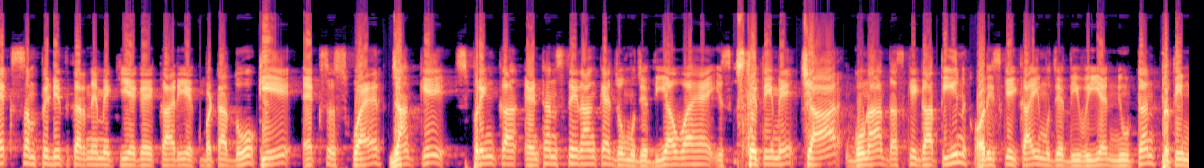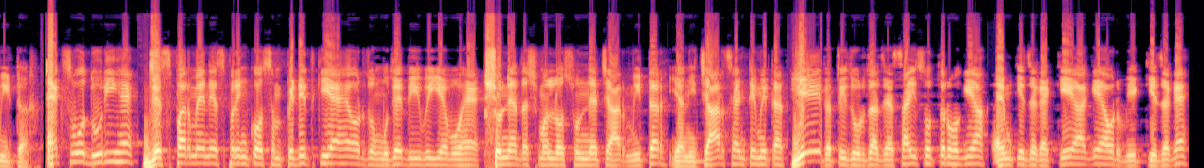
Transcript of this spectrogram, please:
x संपीडित करने में किए गए कार्य बटा दो के एक्स स्क्वायर जहाँ के स्प्रिंग का एंटन स्थिरांक है, जो मुझे दिया हुआ है इस स्थिति में चार गुणा दस की घात तीन और इसकी इकाई मुझे दी हुई है न्यूटन प्रति मीटर। एक्स वो दूरी है जिस पर मैंने स्प्रिंग को संपीडित किया है और जो मुझे दी हुई है वो है शून्य दशमलव शून्य चार मीटर, यानी चार सेंटीमीटर। ये गतिज ऊर्जा जैसा ही सूत्र हो गया। एम की जगह के आ गया और वेग की जगह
